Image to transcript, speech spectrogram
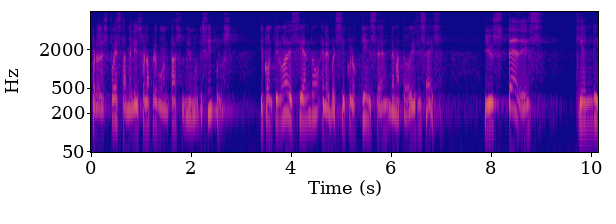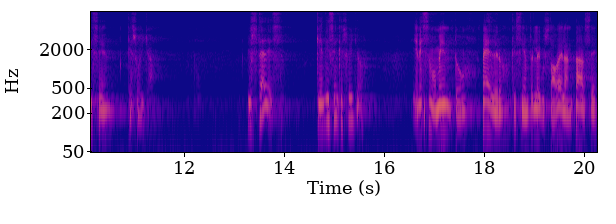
Pero después también le hizo la pregunta a sus mismos discípulos. Y continúa diciendo en el versículo 15 de Mateo 16. ¿Y ustedes quién dicen que soy yo? ¿Y ustedes quién dicen que soy yo? Y en ese momento, Pedro, que siempre le gustaba adelantarse,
